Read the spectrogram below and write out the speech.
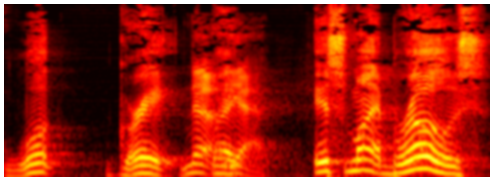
look great. No, Like, yeah. It's my bros.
